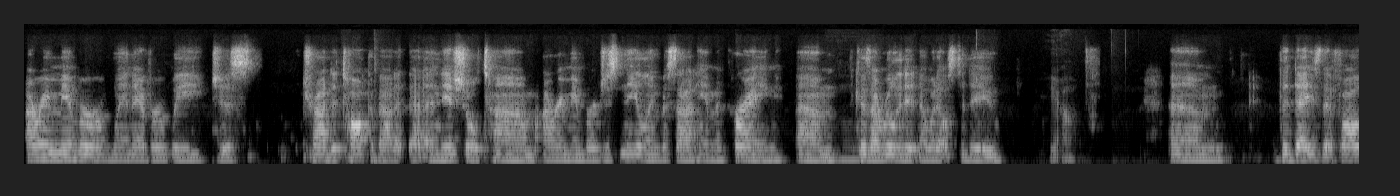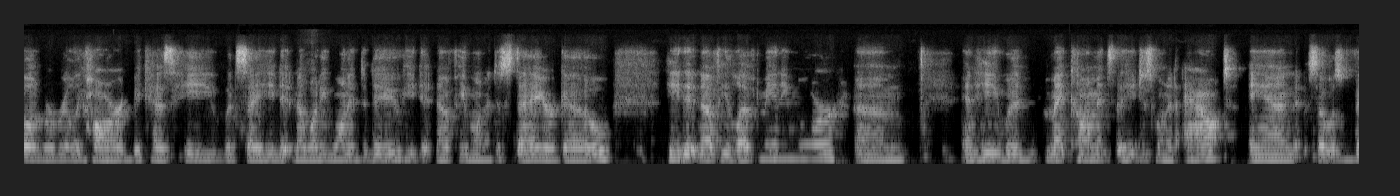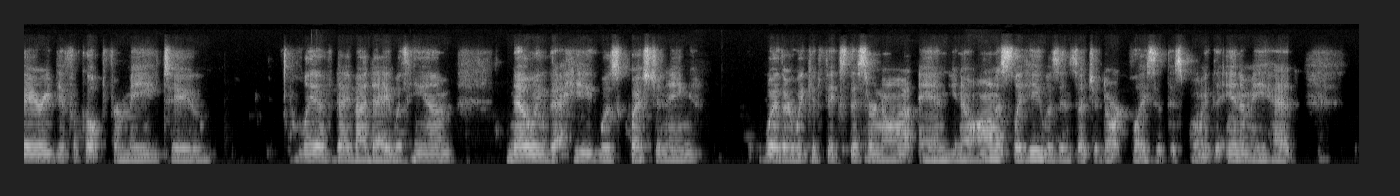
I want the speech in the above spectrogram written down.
I remember whenever we just tried to talk about it that initial time, I remember just kneeling beside him and praying um, Mhm. because I really didn't know what else to do. Yeah. Um, the days that followed were really hard because he would say he didn't know what he wanted to do. He didn't know if he wanted to stay or go. He didn't know if he loved me anymore. Um, and he would make comments that he just wanted out. And so it was very difficult for me to live day by day with him, knowing that he was questioning whether we could fix this or not. And, you know, honestly, he was in such a dark place at this point. The enemy had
